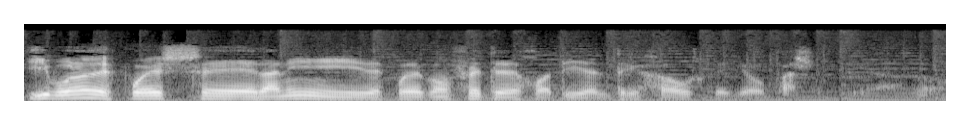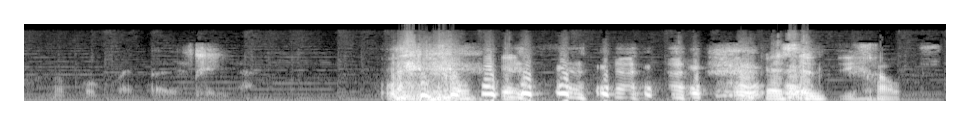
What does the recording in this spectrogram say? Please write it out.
Y bueno, después, eh, Dani, después de Confe, te dejo a ti el Treehouse, que yo paso. No, no puedo comentar este ya. es el Treehouse.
